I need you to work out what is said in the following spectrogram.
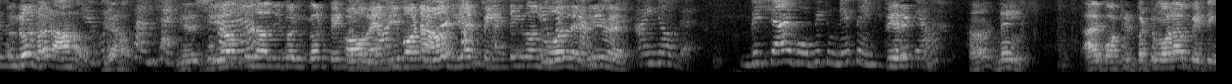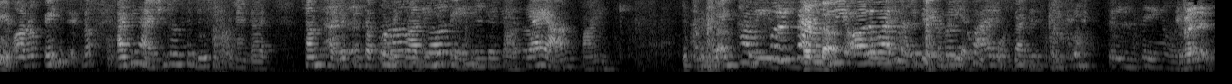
it was no not our house It was house sunshine. Shania, near uncle's house you can go and paint the Oh, wall. when we bought a house, we had paintings on wall everywhere. I know that. विशाल वो भी तूने पेंट किया क्या हाँ नहीं I bought it but tomorrow I'm painting it और paint no I think I should also do something like that some therapy सबको दिखा देंगे पेंटिंग के साथ yeah yeah I'm fine ये I'm ठंडा going Have a full crazy Ganda. family, all of us at the table, Yeah, quiet. just we one just- Painting. or- Imagine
